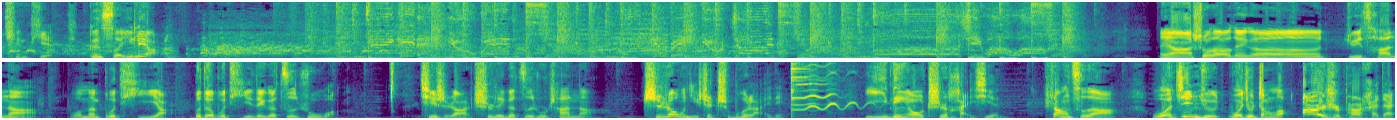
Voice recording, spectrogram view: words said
天天跟谁俩呢？”哎呀，说到这个聚餐呐、我们不提呀，不得不提这个自助啊。其实啊，吃这个自助餐呐、吃肉你是吃不回来的，一定要吃海鲜。上次啊，我进去我就整了二十盘海带，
